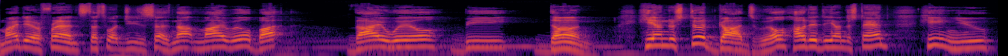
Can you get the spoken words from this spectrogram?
My dear friends, that's what Jesus says. Not my will, but thy will be done. He understood God's will. How did he understand? He knew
